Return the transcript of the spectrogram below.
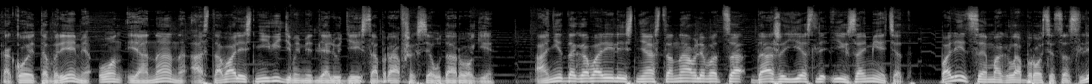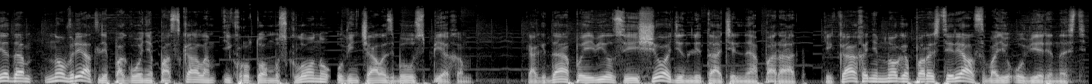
Какое-то время он и Анана оставались невидимыми для людей, собравшихся у дороги. Они договорились не останавливаться, даже если их заметят. Полиция могла броситься следом, но вряд ли погоня по скалам и крутому склону увенчалась бы успехом. Когда появился еще один летательный аппарат, Кикаха немного порастерял свою уверенность.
